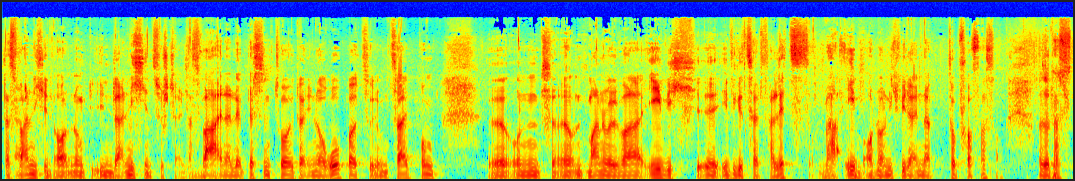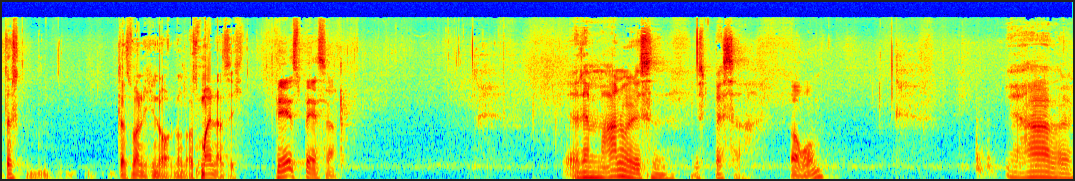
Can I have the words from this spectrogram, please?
Das war nicht in Ordnung, ihn da nicht hinzustellen. Das war einer der besten Torhüter in Europa zu dem Zeitpunkt. Äh, Und, äh, und Manuel war ewig, äh, ewige Zeit verletzt und war eben auch noch nicht wieder in der Top-Verfassung. Also das, das, das war nicht in Ordnung, aus meiner Sicht. Wer ist besser? Ja, Der Manuel ist, ein, ist besser. Warum? Ja,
